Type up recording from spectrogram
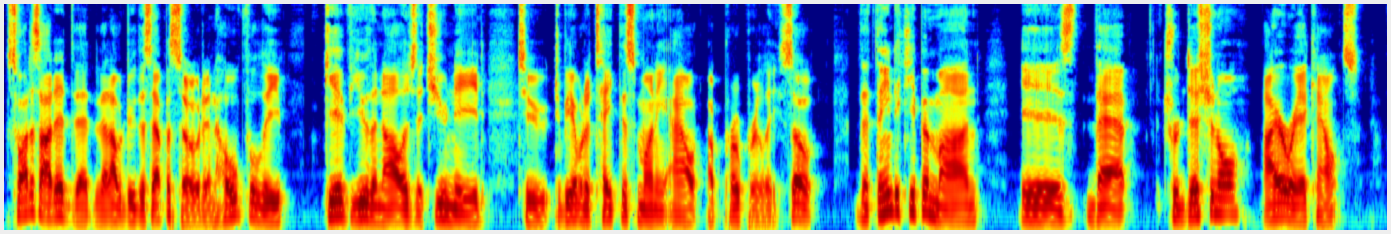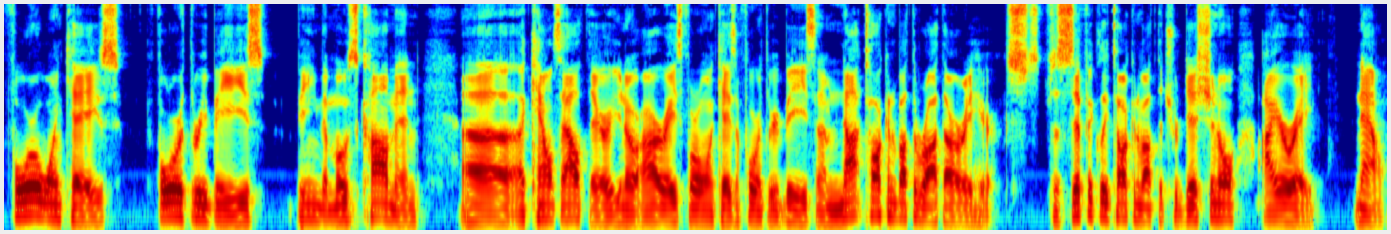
So I decided that that I would do this episode and hopefully give you the knowledge that you need to to be able to take this money out appropriately. So, the thing to keep in mind is that traditional IRA accounts, 401ks, 403bs being the most common uh, accounts out there, you know, IRAs, 401ks, and 403bs. And I'm not talking about the Roth IRA here, specifically talking about the traditional IRA. Now,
